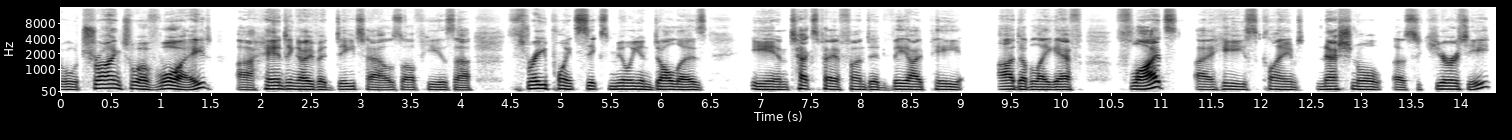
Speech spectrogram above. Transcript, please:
or trying to avoid uh, handing over details of his uh, $3.6 million in taxpayer funded VIP RAAF flights. Uh, he's claimed national uh, security.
